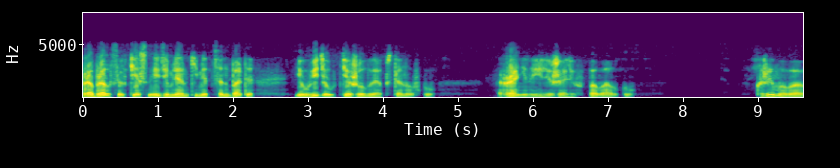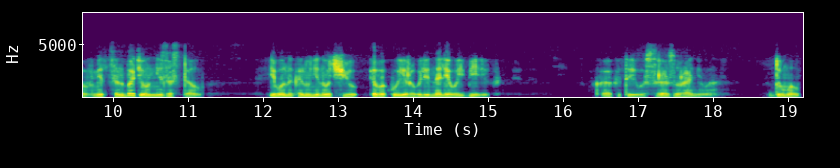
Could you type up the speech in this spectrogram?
пробрался в тесные землянки медсанбата и увидел тяжелую обстановку. Раненые лежали в повалку. Крымова в медсанбате он не застал. Его накануне ночью эвакуировали на левый берег. «Как это его сразу ранило?» — думал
